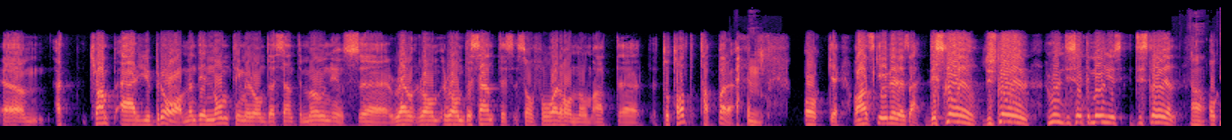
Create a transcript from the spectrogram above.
um, att Trump är ju bra, men det är någonting med Ron DeSantimonious, uh, Ron, Ron, Ron DeSantis som får honom att uh, totalt tappa det. Mm. Och, och, han skriver det så här, disloyal, disloyal, Ron DeSantimonious, disloyal. Ja. Och,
